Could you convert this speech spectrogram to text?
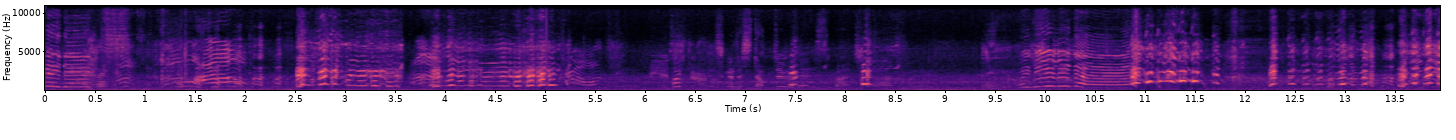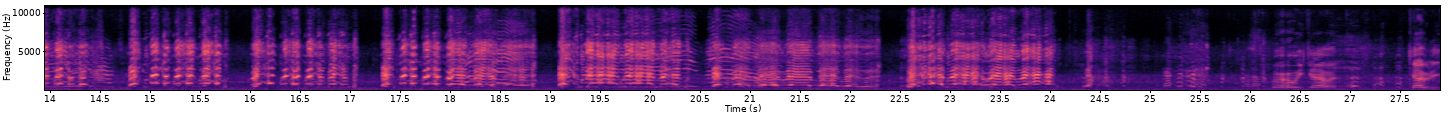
minutes. It's going to stop doing it. It's about. We're nearly there. Where are we going? Cody,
